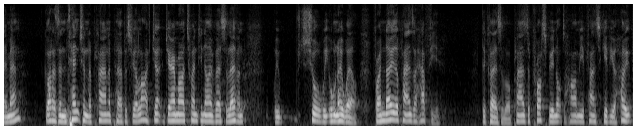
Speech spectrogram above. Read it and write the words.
Amen? God has an intention, a plan, a purpose for your life. Je- Jeremiah 29, verse 11, we sure we all know well. For I know the plans I have for you, declares the Lord. Plans to prosper you, not to harm you, plans to give you hope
